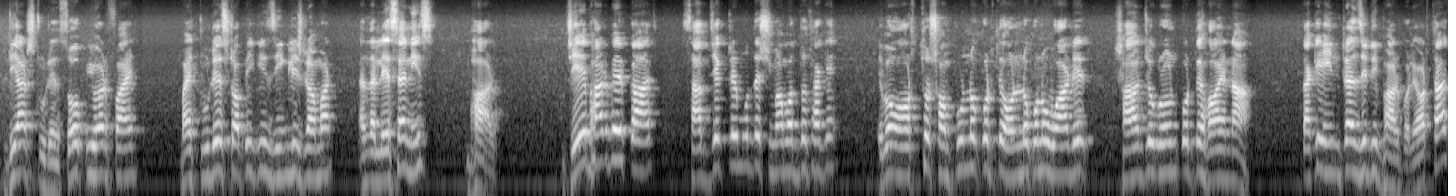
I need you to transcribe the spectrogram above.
Dear students, hope you are fine. My today's topic is English grammar and the lesson is verb. যে ভার্বের কাজ সাবজেক্টের মধ্যে সীমাবদ্ধ থাকে এবং অর্থ সম্পূর্ণ করতে অন্য কোনো ওয়ার্ডের সাহায্য গ্রহণ করতে হয় না তাকে ইন্ট্রানজিটিভ ভার্ব বলে অর্থাৎ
